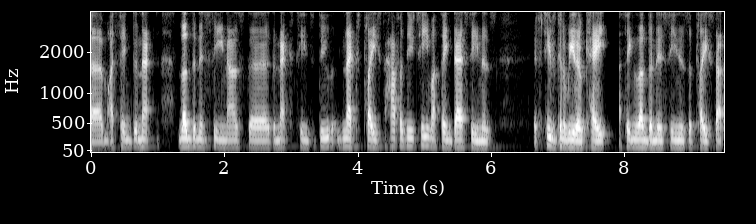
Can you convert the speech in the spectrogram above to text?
um, I think the net London is seen as the the next team to do the next place to have a new team. I think they're seen as if a team's going to relocate, I think London is seen as a place that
